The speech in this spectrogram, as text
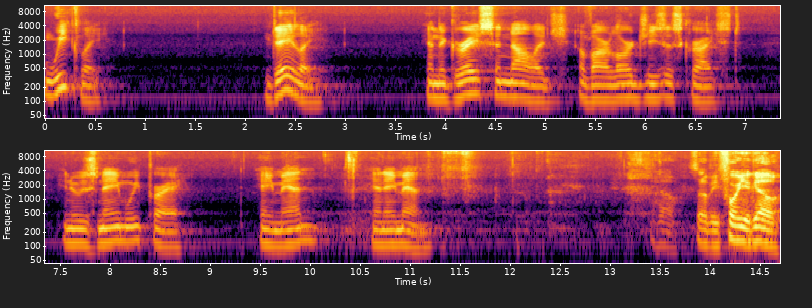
weekly, daily, in the grace and knowledge of our Lord Jesus Christ, in whose name we pray. Amen and amen. So before you go,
